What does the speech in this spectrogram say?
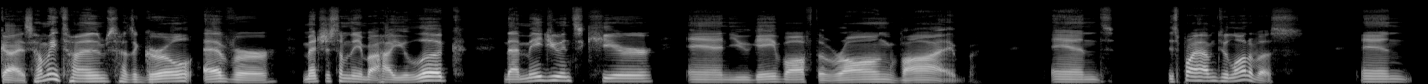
Guys, how many times has a girl ever mentioned something about how you look that made you insecure and you gave off the wrong vibe? And it's probably happened to a lot of us. And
